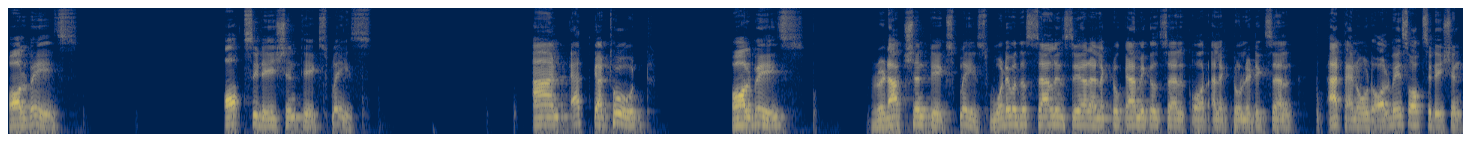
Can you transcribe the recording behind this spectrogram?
Always oxidation takes place. And at cathode, always reduction takes place. Whatever the cell is there, electrochemical cell or electrolytic cell, at anode always oxidation,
